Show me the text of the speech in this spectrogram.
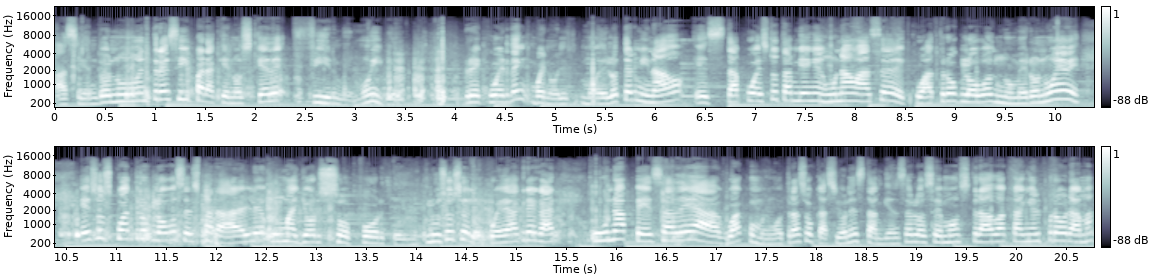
haciendo nudo entre sí para que nos quede firme. Muy bien. Recuerden, bueno, el modelo terminado está puesto también en una base de cuatro globos número 9. Esos cuatro globos es para darle un mayor soporte. Incluso se le puede agregar una pesa de agua, como en otras ocasiones también se los he mostrado acá en el programa,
